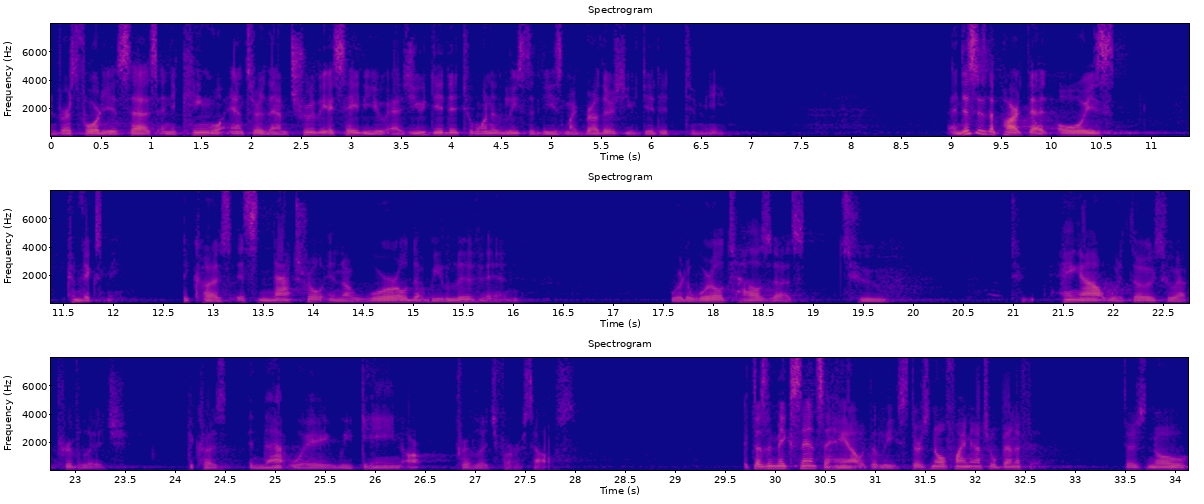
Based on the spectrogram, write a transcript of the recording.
In verse 40, it says, And the king will answer them Truly I say to you, as you did it to one of the least of these, my brothers, you did it to me. And this is the part that always convicts me because it's natural in a world that we live in where the world tells us to, to hang out with those who have privilege because in that way we gain our privilege for ourselves. It doesn't make sense to hang out with the least. There's no financial benefit, there's no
